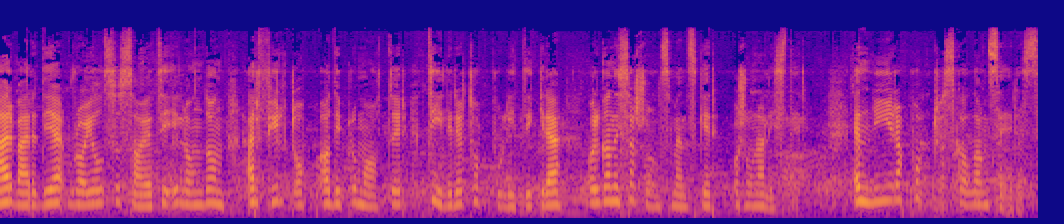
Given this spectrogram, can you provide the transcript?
Ærverdige Royal Society i London er fylt opp av diplomater, tidligere toppolitikere, organisasjonsmennesker og journalister. En ny rapport skal lanseres,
